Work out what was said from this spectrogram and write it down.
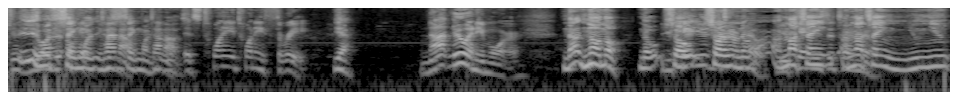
dude. It was under- the same okay, one, it was the same one, time it out. was. It's 2023. Yeah. Not new anymore. Not, no, no, no. You so the sorry, no. new. I'm You not saying the I'm not new. saying new, new.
